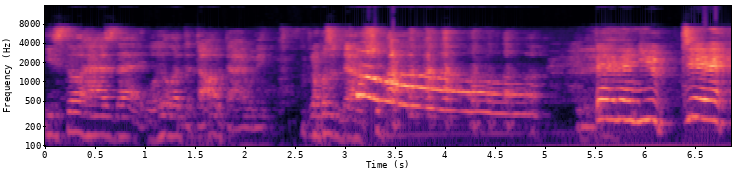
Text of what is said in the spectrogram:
he still has that. Well, he'll let the dog die when he throws him down. Oh. Batman, you dick!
